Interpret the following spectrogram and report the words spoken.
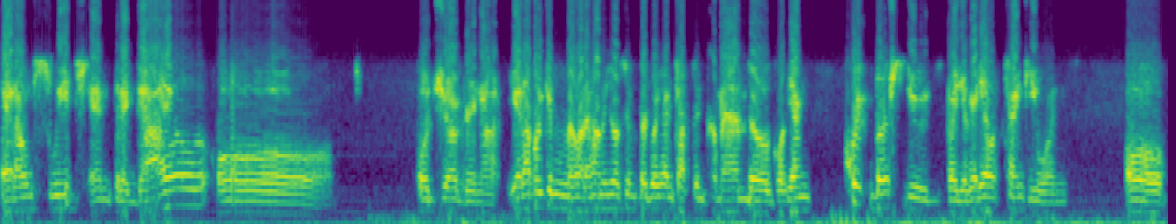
era un switch entre Guile o, o Juggernaut. Y era porque mis mejores amigos siempre cogían Captain Commando, cogían Quick Burst dudes, pero yo quería los tanky ones, o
